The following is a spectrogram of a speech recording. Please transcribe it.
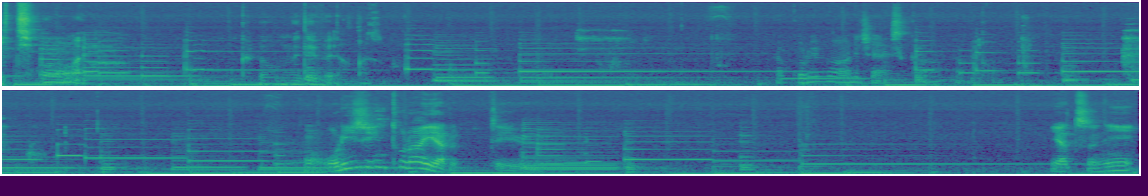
1年前。Chrome Dev だ。からこれはあれじゃないですか。かこのオリジントライアルっていうやつに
